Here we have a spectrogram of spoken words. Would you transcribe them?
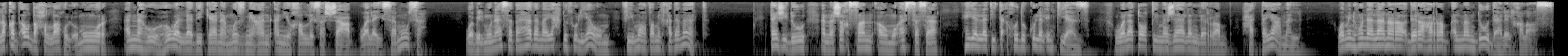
لقد أوضح الله الأمور أنه هو الذي كان مزمعا أن يخلص الشعب وليس موسى. وبالمناسبة هذا ما يحدث اليوم في معظم الخدمات. تجد أن شخصا أو مؤسسة هي التي تأخذ كل الامتياز ولا تعطي مجالا للرب حتى يعمل. ومن هنا لا نرى ذراع الرب الممدوده للخلاص.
